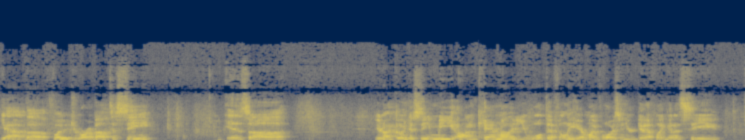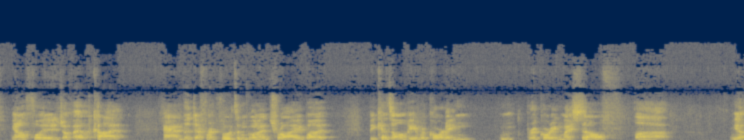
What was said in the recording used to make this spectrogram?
yeah, the footage we're about to see is uh, you're not going to see me on camera. You will definitely hear my voice, and you're definitely going to see, you know, footage of Epcot and the different foods I'm going to try. But because I'll be recording, recording myself, uh, you know,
